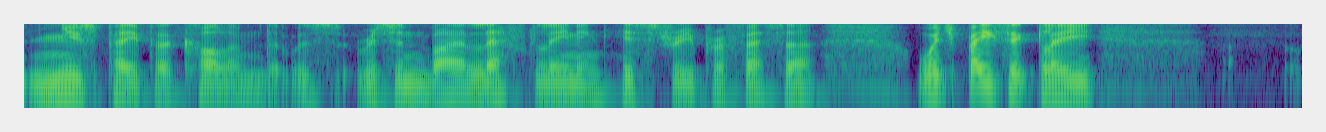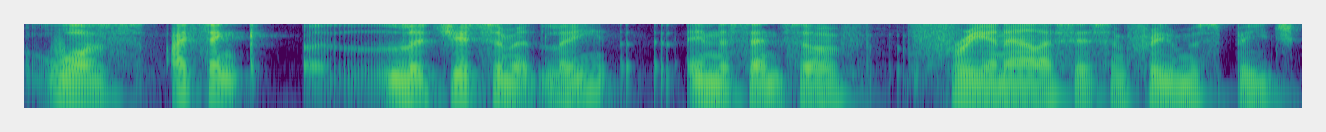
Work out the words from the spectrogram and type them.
newspaper column that was written by a left leaning history professor, which basically was, I think, legitimately, in the sense of free analysis and freedom of speech,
